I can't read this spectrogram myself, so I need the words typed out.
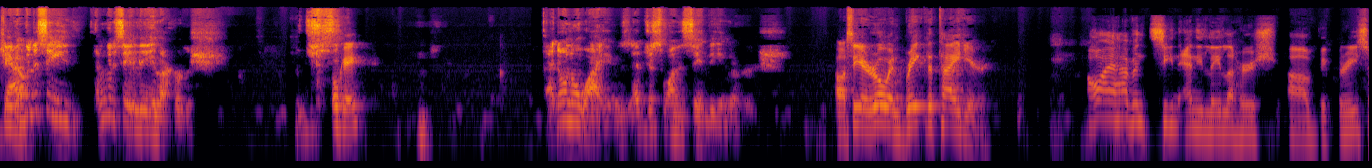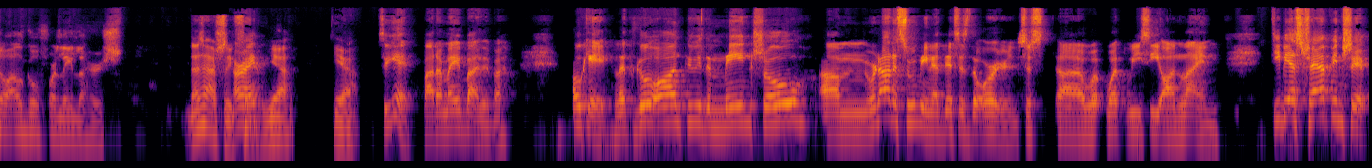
Yeah, I'm gonna say I'm gonna say Leyla Hirsch. Just, okay. I don't know why. I just want to say Leyla Hirsch. Oh, see, Rowan, break the tie here. Oh, I haven't seen any Leyla Hirsch uh, victory, so I'll go for Leyla Hirsch. That's actually All fair. Right. Yeah. Yeah. Sige, para maiba, di ba? Okay, let's go on to the main show. Um, we're not assuming that this is the order. It's just uh, what, what we see online. TBS Championship.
